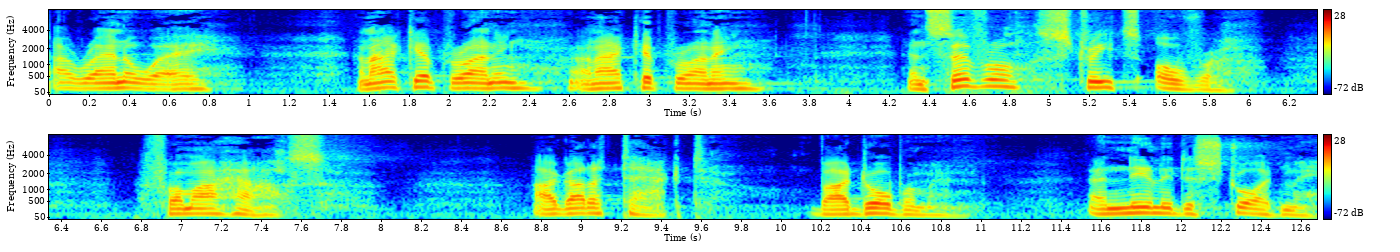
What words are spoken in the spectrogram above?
I ran away. And I kept running, and I kept running. And several streets over from our house, I got attacked by Doberman and nearly destroyed me,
